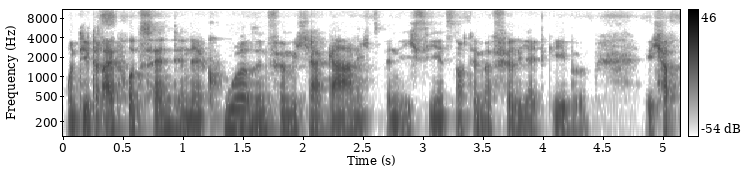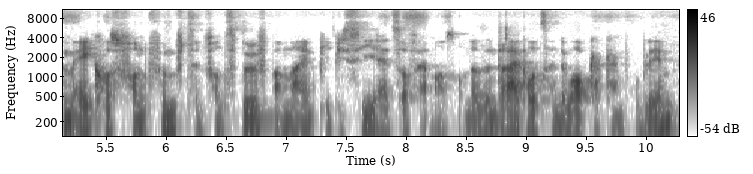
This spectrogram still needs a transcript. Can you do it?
Und die 3% in der Kur sind für mich ja gar nichts, wenn ich sie jetzt noch dem Affiliate gebe. Ich habe einen ACOS von 15, von 12 bei meinen PPC-Ads auf Amazon. Da sind 3% überhaupt gar kein Problem.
